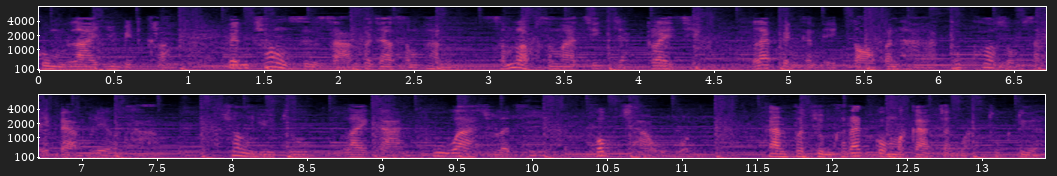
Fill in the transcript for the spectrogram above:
กลุ่ม Line Ubit Club เป็นช่องสื่อสารประชาสัมพันธ์สำหรับสมาชิกอย่างใกล้ชิด และเป็นกันเองต่อปัญหาทุกข้อสงสัยแบบเรียลไทม์ช่อง YouTube รายการผู้ว่าชลทีพบชาวอุบล การประชุมคณะกรรมการจังหวัดทุกเดือน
